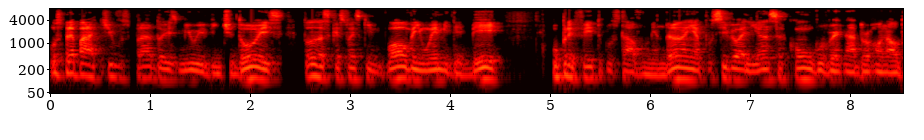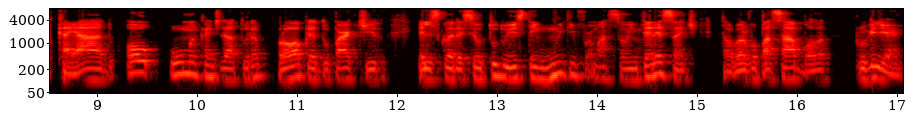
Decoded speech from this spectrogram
os preparativos para 2022, todas as questões que envolvem o MDB, o prefeito Gustavo Mendanha, possível aliança com o governador Ronaldo Caiado ou uma candidatura própria do partido. Ele esclareceu tudo isso, tem muita informação interessante. Então agora eu vou passar a bola para o Guilherme.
